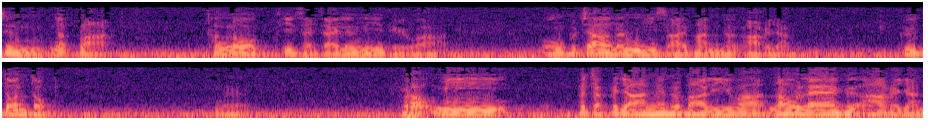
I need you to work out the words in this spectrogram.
ซึ่งนักปราชญ์ทั้งโลกที่ใส่ใจเรื่องนี้ถือว่า องค์พระเจ้านั้นมีสายพันธุ์ทางอารยัน คือตนตกนะเพราะมีประจักษ์พยานในพระบาลีว่าเราแลคืออารยัน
